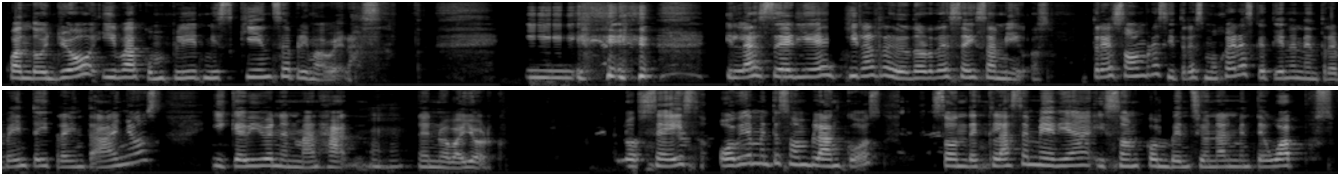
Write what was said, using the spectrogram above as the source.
cuando yo iba a cumplir mis 15 primaveras. Y, y la serie gira alrededor de seis amigos, tres hombres y tres mujeres que tienen entre 20 y 30 años y que viven en Manhattan, en Nueva York. Los seis obviamente son blancos, son de clase media y son convencionalmente guapos.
